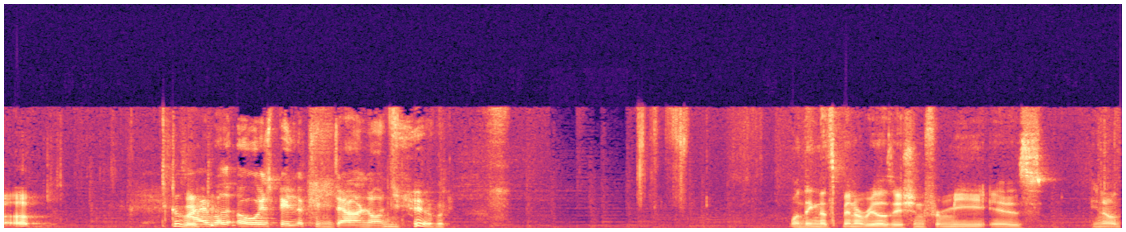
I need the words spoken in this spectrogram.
Uh, because I, I will always be looking down on you. One thing that's been a realization for me is, you know,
